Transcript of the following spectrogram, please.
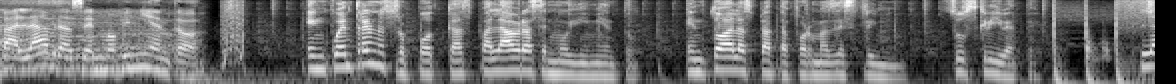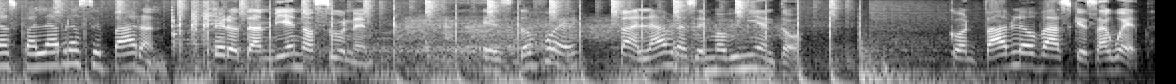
Palabras en movimiento. Encuentra nuestro podcast Palabras en Movimiento en todas las plataformas de streaming. Suscríbete. Las palabras separan, pero también nos unen. Esto fue Palabras en Movimiento con Pablo Vázquez Agüet.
